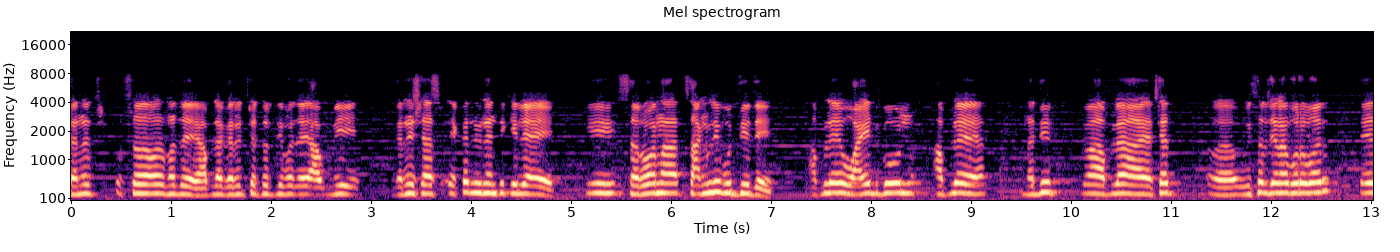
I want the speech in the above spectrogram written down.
गणेश उत्सवामध्ये आपल्या गणेश चतुर्थीमध्ये आम्ही गणेशास एकच विनंती केली आहे की सर्वांना चांगली बुद्धी दे. आपले वाईट गुण आपले नदीत किंवा आपल्या याच्यात विसर्जनाबरोबर ते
